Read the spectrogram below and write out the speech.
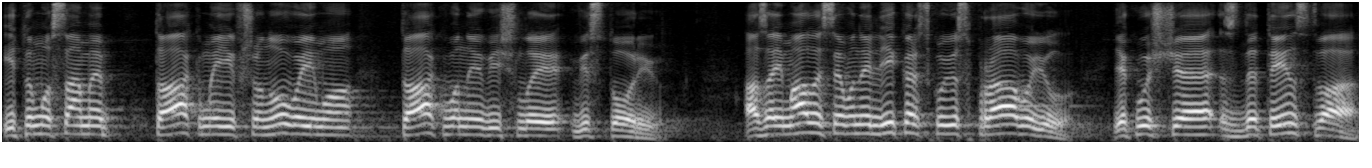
і тому саме так ми їх вшановуємо, так вони війшли в історію. А займалися вони лікарською справою, яку ще з дитинства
